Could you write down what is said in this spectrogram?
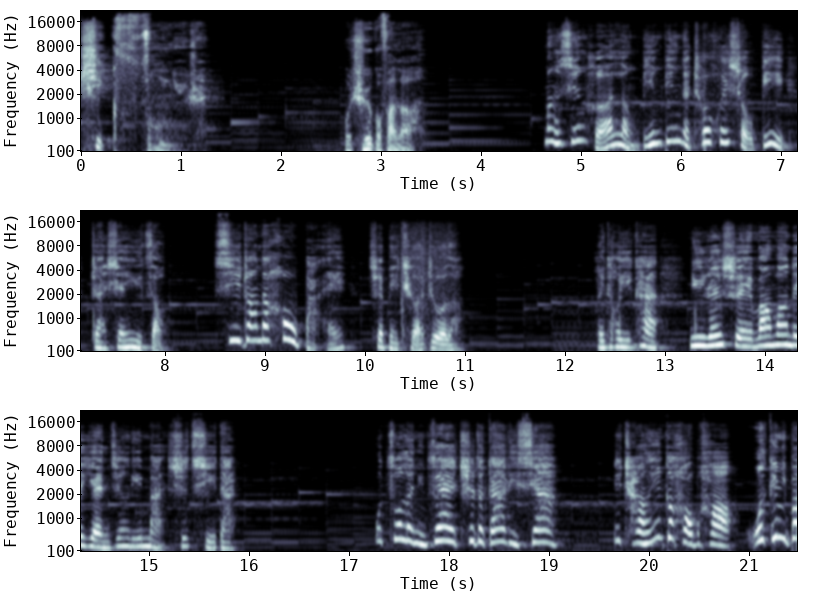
这个疯女人！我吃过饭了。孟星河冷冰冰的抽回手臂，转身欲走，西装的后摆却被扯住了。回头一看，女人水汪汪的眼睛里满是期待。我做了你最爱吃的咖喱虾，你尝一个好不好？我给你包。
